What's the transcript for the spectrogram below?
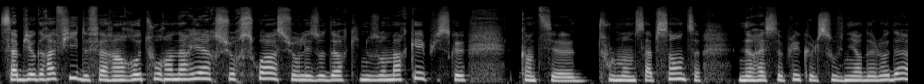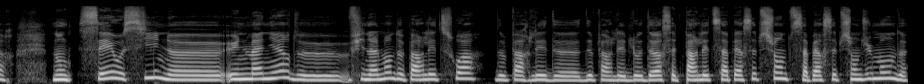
sa biographie, de faire un retour en arrière sur soi, sur les odeurs qui nous ont marqués, puisque quand euh, tout le monde s'absente, ne reste plus que le souvenir de l'odeur. Donc c'est aussi une, euh, une manière de finalement de parler de soi, de parler de, de parler de l'odeur, c'est de parler de sa perception, de sa perception du monde,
